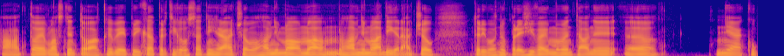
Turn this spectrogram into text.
a to je vlastne to, ako je príklad pre tých ostatných hráčov, hlavne, mla, hlavne mladých hráčov, ktorí možno prežívajú momentálne uh, nejakú,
